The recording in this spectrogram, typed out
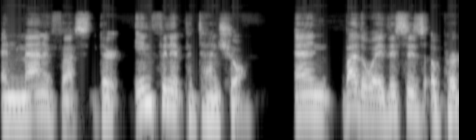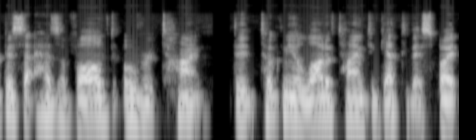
and manifest their infinite potential. And by the way, this is a purpose that has evolved over time. It took me a lot of time to get to this, but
